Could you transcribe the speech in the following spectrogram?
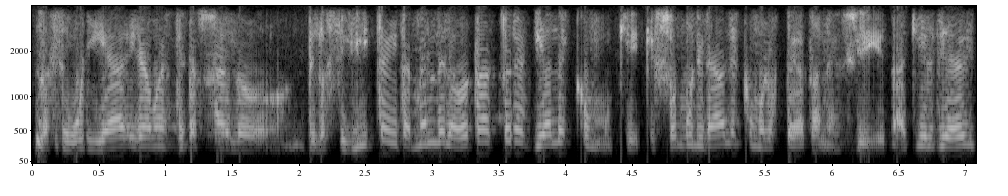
la seguridad, digamos, en este caso de, lo, de los ciclistas y también de los otros actores viales como que, que son vulnerables como los peatones. Y aquí el día de hoy,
